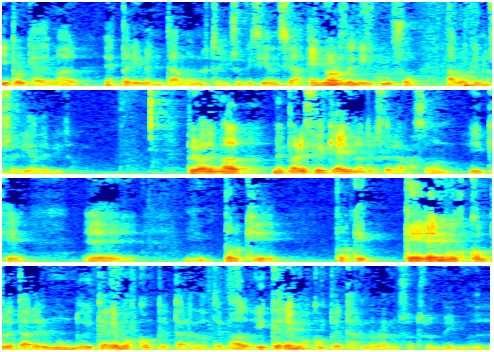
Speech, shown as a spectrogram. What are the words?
y porque además experimentamos nuestra insuficiencia en orden incluso a lo que nos sería debido. Pero además me parece que hay una tercera razón y que eh, porque, porque queremos completar el mundo y queremos completar a los demás y queremos completarnos a nosotros mismos,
